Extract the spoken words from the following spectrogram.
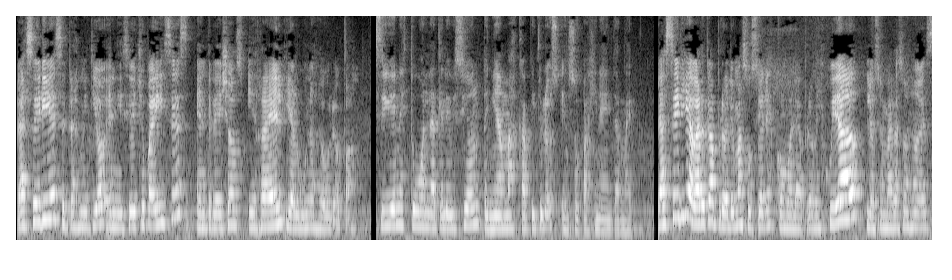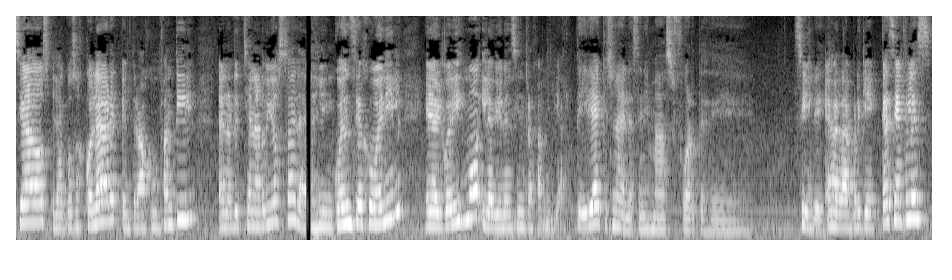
La serie se transmitió en 18 países, entre ellos Israel y algunos de Europa. Si bien estuvo en la televisión, tenía más capítulos en su página de internet. La serie abarca problemas sociales como la promiscuidad, los embarazos no deseados, el acoso escolar, el trabajo infantil, la anorexia nerviosa, la delincuencia juvenil, el alcoholismo y la violencia intrafamiliar. Te diría que es una de las series más fuertes de... Sí, Sí. es verdad, porque Casi Ángeles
